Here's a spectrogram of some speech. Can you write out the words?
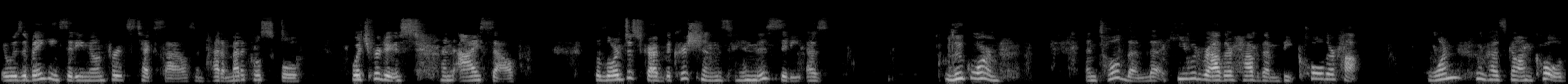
It was a banking city known for its textiles and had a medical school which produced an eye salve. The Lord described the Christians in this city as lukewarm and told them that he would rather have them be cold or hot. One who has gone cold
